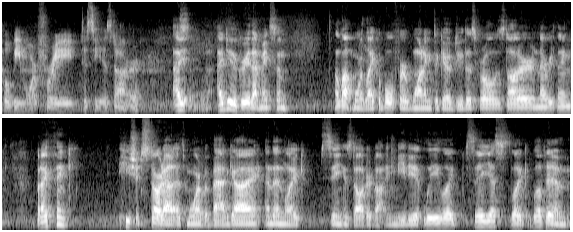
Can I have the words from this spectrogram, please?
he'll be more free to see his daughter. I So- I do agree that makes him a lot more likable for wanting to go do this for all his daughter and everything. But I think he should start out as more of a bad guy and then like seeing his daughter not immediately like say yes like love him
